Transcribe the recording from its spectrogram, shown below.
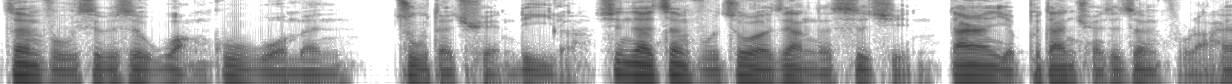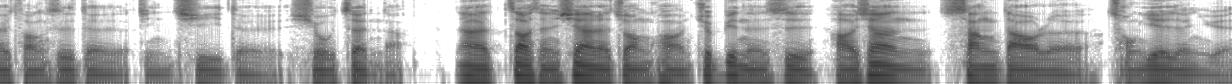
政府是不是罔顾我们？住的权利了。现在政府做了这样的事情，当然也不单全是政府了，还有房市的景气的修正啊。那造成现在的状况就变成是好像伤到了从业人员，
